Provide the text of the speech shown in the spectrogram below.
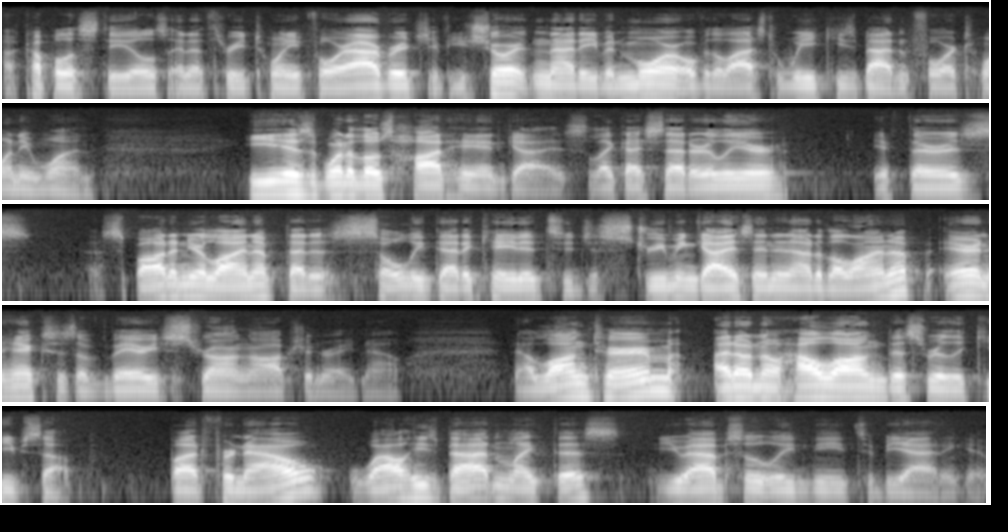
a couple of steals, and a 324 average. If you shorten that even more, over the last week, he's batting 421. He is one of those hot hand guys. Like I said earlier, if there is a spot in your lineup that is solely dedicated to just streaming guys in and out of the lineup, Aaron Hicks is a very strong option right now. Now, long term, I don't know how long this really keeps up. But for now, while he's batting like this, you absolutely need to be adding him.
